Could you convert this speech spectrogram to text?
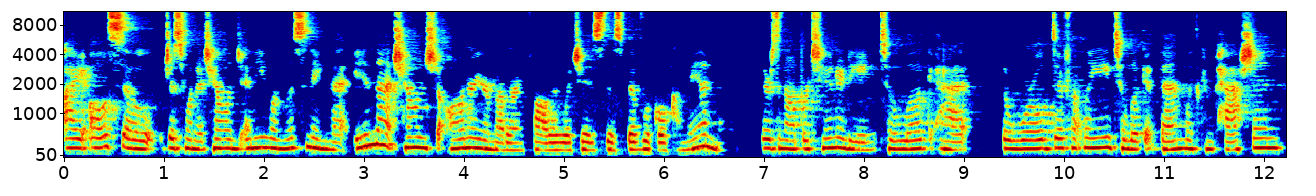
I also just want to challenge anyone listening that in that challenge to honor your mother and father, which is this biblical commandment, there's an opportunity to look at the world differently, to look at them with compassion,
